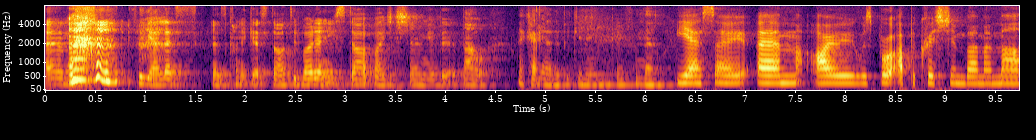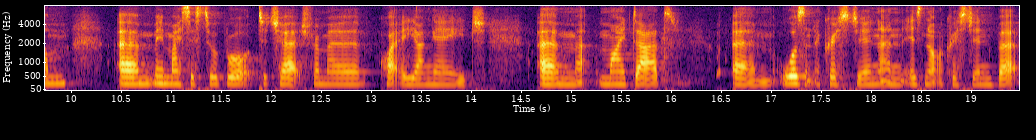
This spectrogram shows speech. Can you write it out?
Um, so yeah, let's let's kind of get started. Why don't you start by just sharing a bit about okay. yeah, the beginning go from there. Yeah, so um, I was brought up a Christian by my mum. Um, me and my sister were brought to church from a quite a young age. Um, my dad um, wasn't a Christian and is not a Christian, but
